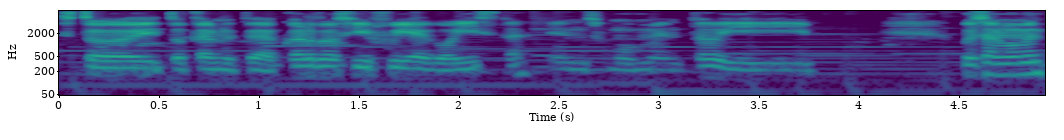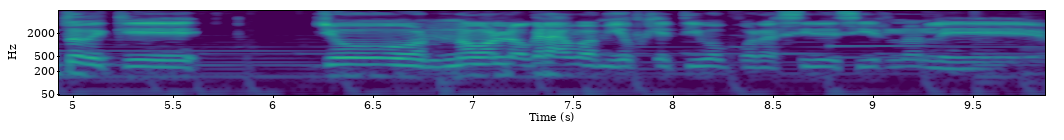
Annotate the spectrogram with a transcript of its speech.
estoy totalmente de acuerdo. Sí, fui egoísta en su momento y pues al momento de que yo no lograba mi objetivo, por así decirlo, le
